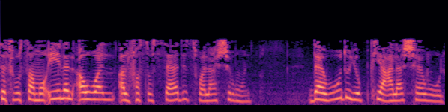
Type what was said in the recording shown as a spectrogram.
سفر صموئيل الأول الفصل السادس والعشرون. داود يبكي على شاول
